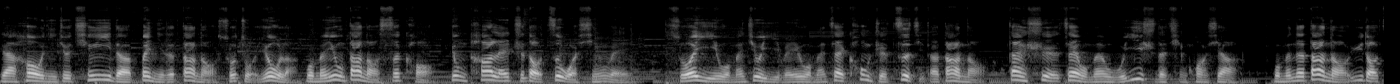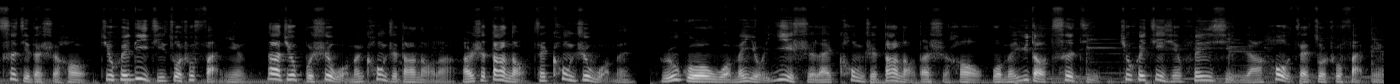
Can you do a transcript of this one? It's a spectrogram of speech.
然后你就轻易的被你的大脑所左右了。我们用大脑思考，用它来指导自我行为，所以我们就以为我们在控制自己的大脑，但是在我们无意识的情况下。我们的大脑遇到刺激的时候，就会立即做出反应，那就不是我们控制大脑了，而是大脑在控制我们。如果我们有意识来控制大脑的时候，我们遇到刺激就会进行分析，然后再做出反应。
